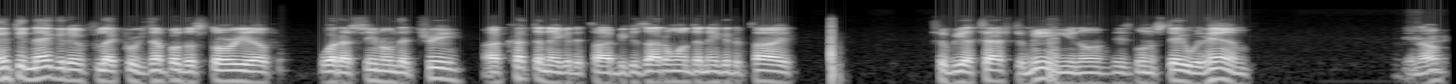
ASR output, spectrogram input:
Anything negative, like for example, the story of what I've seen on the tree, I cut the negative tie because I don't want the negative tie to be attached to me. You know, he's going to stay with him. You know.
